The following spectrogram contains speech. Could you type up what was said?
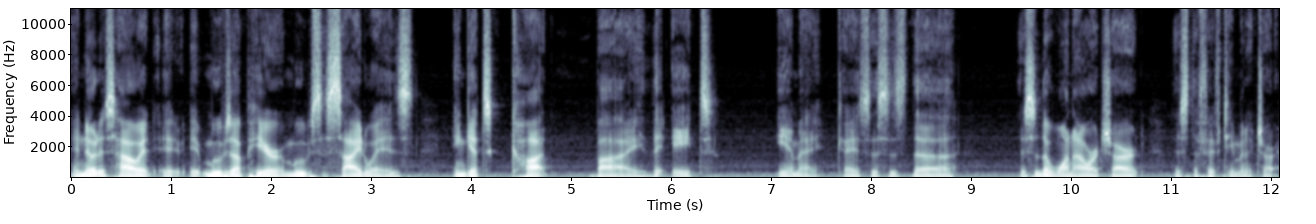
and notice how it, it, it moves up here, moves sideways, and gets caught by the 8 EMA. Okay, so this is the this is the one hour chart. This is the 15 minute chart.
